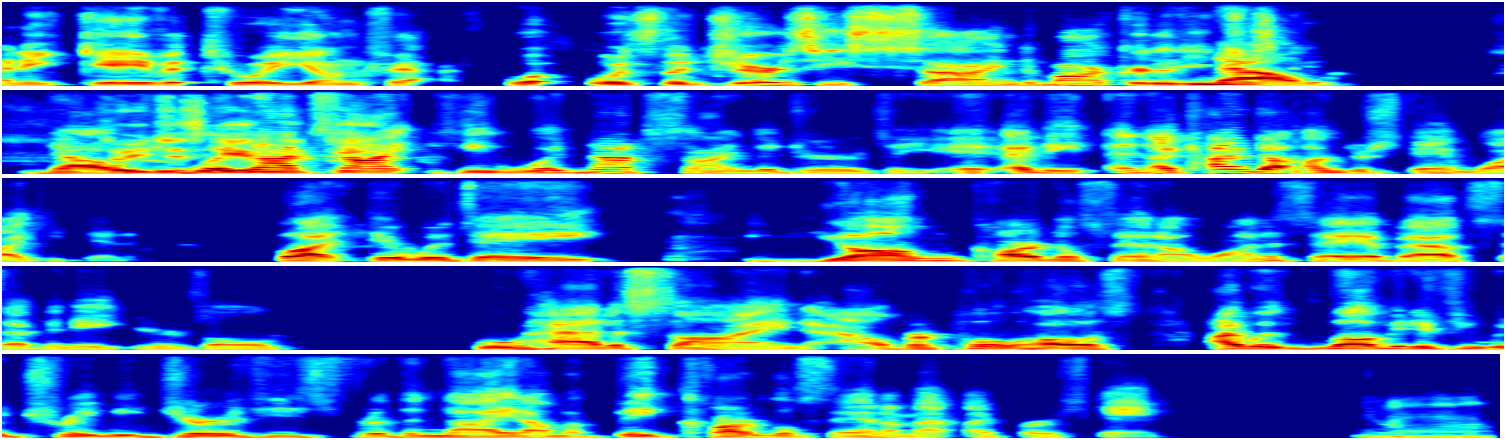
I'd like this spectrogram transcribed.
and he gave it to a young fan. Was the jersey signed, Mark, or did he No. just give- No, So you he would not sign. He would not sign the jersey. I- I mean, and I kind of understand why he did it. But there was a young Cardinals fan, I want to say about seven, eight years old, who had a sign Albert Pujols. I would love it if you would trade me jerseys for the night. I'm a big Cardinals fan. I'm at my first game. Aw.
